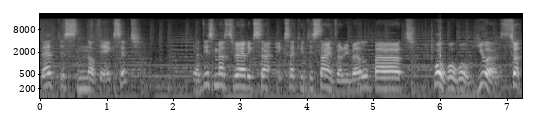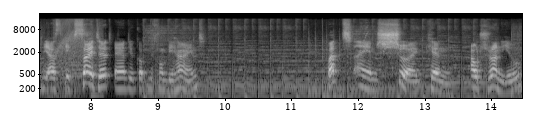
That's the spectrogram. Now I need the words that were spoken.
That is not the exit. Yeah, these maps were exa exactly designed very well, but Whoa, whoa, whoa, you are certainly as excited and you got me from behind. But I am sure I can outrun you.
